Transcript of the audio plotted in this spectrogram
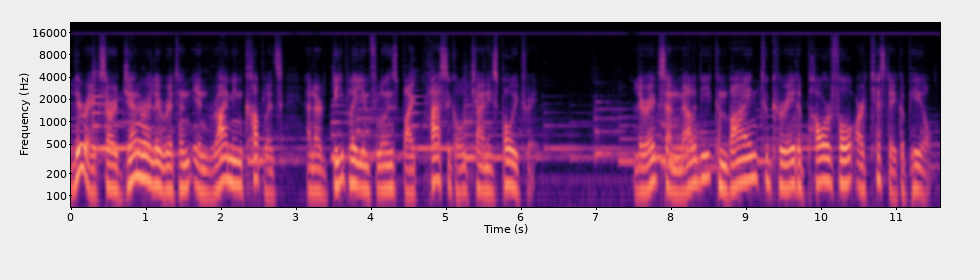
Lyrics are generally written in rhyming couplets and are deeply influenced by classical Chinese poetry. Lyrics and melody combine to create a powerful artistic appeal.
